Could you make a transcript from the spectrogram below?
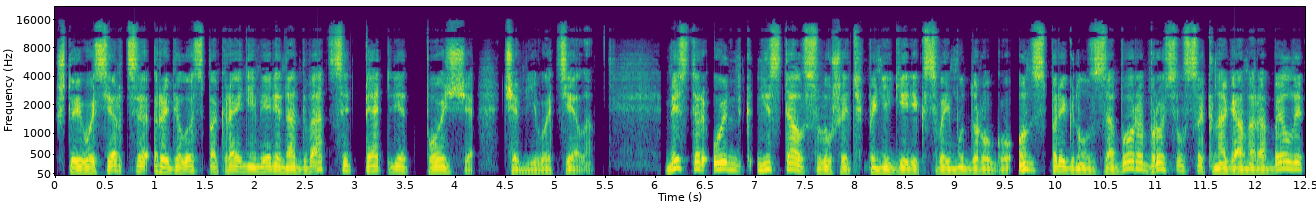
что его сердце родилось, по крайней мере, на двадцать пять лет позже, чем его тело». Мистер Уинг не стал слушать панигирик своему другу. Он спрыгнул с забора, бросился к ногам Арабеллы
